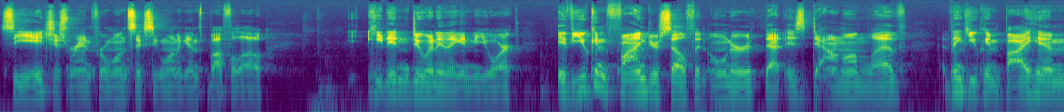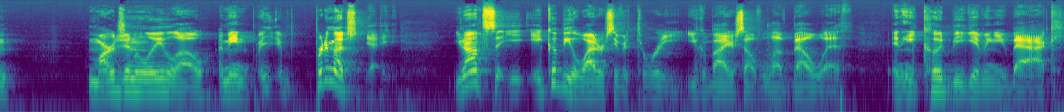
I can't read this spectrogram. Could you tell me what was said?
CH just ran for 161 against Buffalo. He didn't do anything in New York. If you can find yourself an owner that is down on Lev, I think you can buy him marginally low. I mean, pretty much you're not. It could be a wide receiver three. You could buy yourself Lev Bell with, and he could be giving you back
